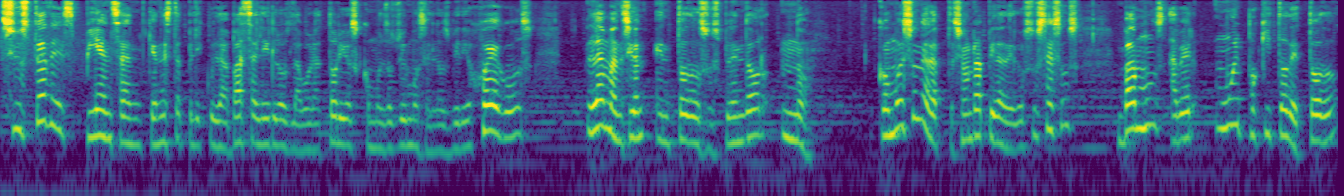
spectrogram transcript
Si ustedes piensan que en esta película va a salir los laboratorios como los vimos en los videojuegos, la mansión en todo su esplendor, no. Como es una adaptación rápida de los sucesos, vamos a ver muy poquito de todo,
